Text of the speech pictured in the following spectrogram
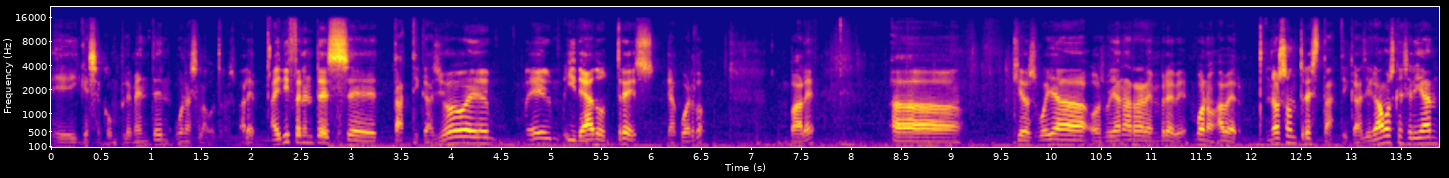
y que se complementen unas a las otras, ¿vale? Hay diferentes tácticas. Yo he, ideado tres, ¿de acuerdo? ¿vale? Uh, que os voy, a, os voy a narrar en breve. Bueno, a ver, no son tres tácticas, digamos que serían...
